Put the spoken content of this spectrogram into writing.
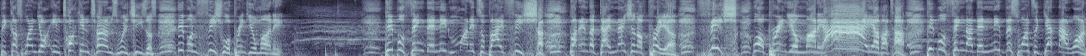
Because when you're in talking terms with Jesus, even fish will bring you money. People think they need money to buy fish, but in the dimension of prayer, fish will bring you money. Ah, People think that they need this one to get that one,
